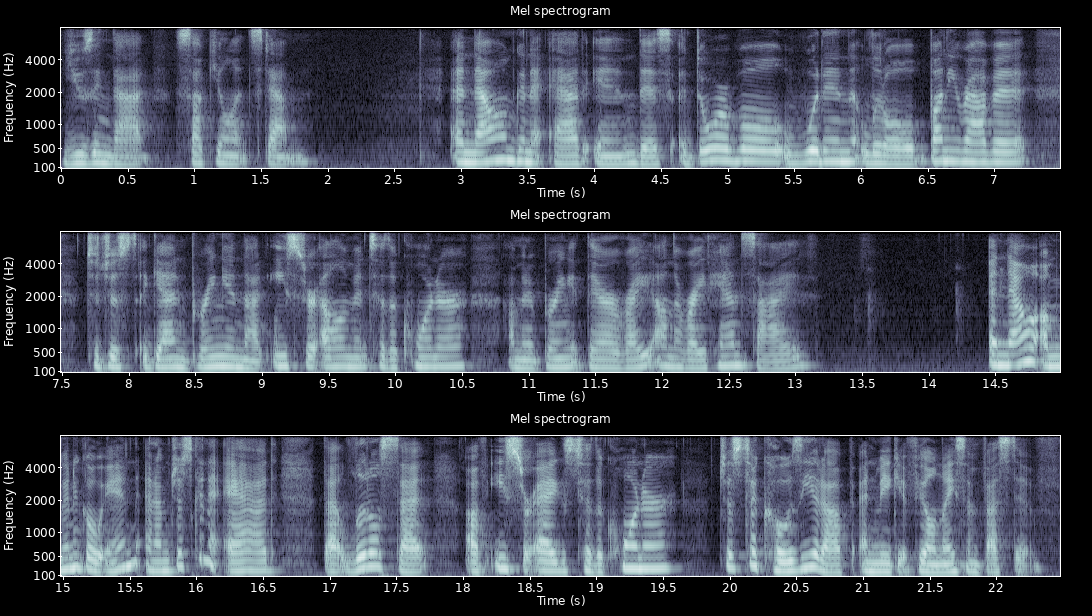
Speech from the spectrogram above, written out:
using that succulent stem. And now I'm gonna add in this adorable wooden little bunny rabbit to just again bring in that Easter element to the corner. I'm going to bring it there right on the right hand side. And now I'm going to go in and I'm just going to add that little set of Easter eggs to the corner just to cozy it up and make it feel nice and festive.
